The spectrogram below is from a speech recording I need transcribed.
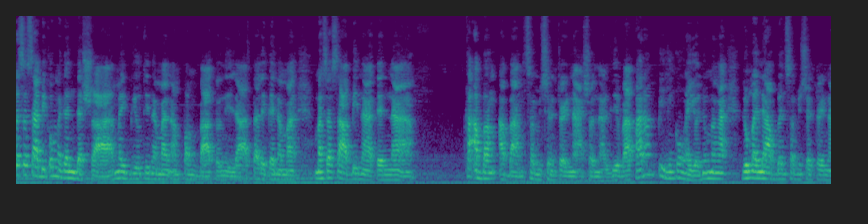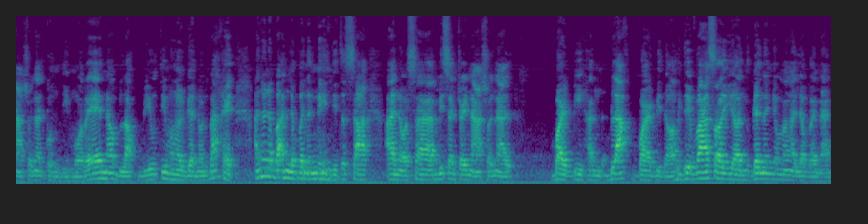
masasabi ko maganda siya. May beauty naman ang pambato nila. Talaga naman masasabi natin na kaabang-abang sa Miss International, di ba? Parang feeling ko ngayon, yung mga lumalaban sa Miss International, kundi Morena, Black Beauty, mga ganon. Bakit? Ano na ba ang labanan ngayon dito sa, ano, sa Miss International? Barbiehan, Black Barbie doll, di ba? So, yun, ganun yung mga labanan.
